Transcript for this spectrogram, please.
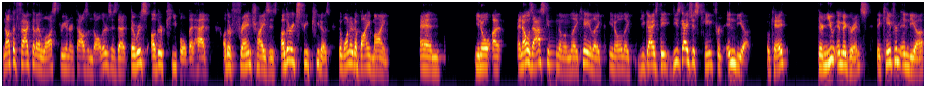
not the fact that I lost $300,000 is that there was other people that had other franchises, other extreme pitas that wanted to buy mine. And, you know, I, and I was asking them, I'm like, Hey, like, you know, like you guys, they, these guys just came from India. Okay. They're new immigrants. They came from India.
